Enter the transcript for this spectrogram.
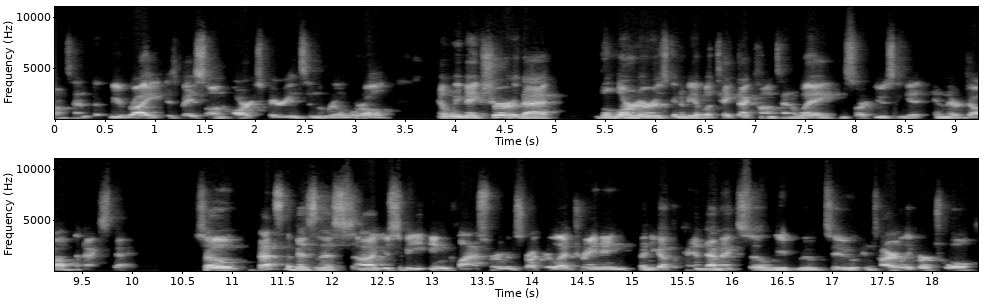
content that we write, is based on our experience in the real world. And we make sure that the learner is going to be able to take that content away and start using it in their job the next day. So that's the business. Uh, used to be in classroom instructor led training. Then you got the pandemic. So we've moved to entirely virtual.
